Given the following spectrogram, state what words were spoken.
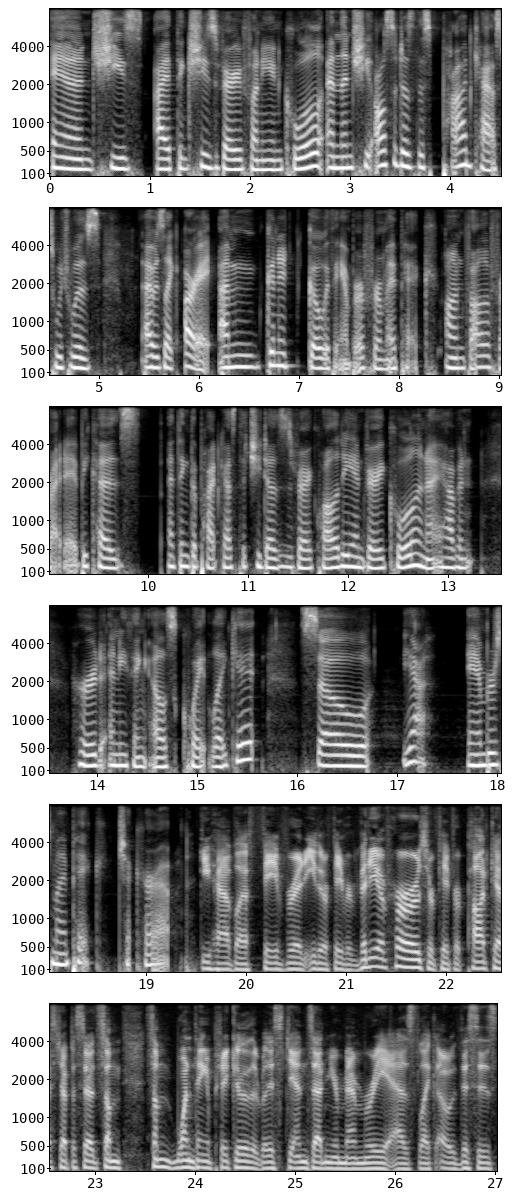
and she's i think she's very funny and cool and then she also does this podcast which was i was like all right i'm gonna go with amber for my pick on follow friday because i think the podcast that she does is very quality and very cool and i haven't heard anything else quite like it so yeah amber's my pick check her out Do you have a favorite, either a favorite video of hers or favorite podcast episode? Some, some one thing in particular that really stands out in your memory as like, oh, this is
